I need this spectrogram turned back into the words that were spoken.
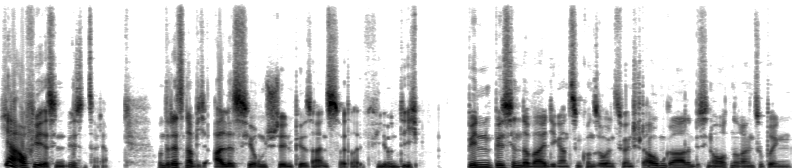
Ja, auf jeden Fall ist in Zeit, ja. Unterdessen habe ich alles hier rumstehen, PS1, 2, 3, 4. Und ich bin ein bisschen dabei, die ganzen Konsolen zu entstauben gerade, ein bisschen Ordnung reinzubringen.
